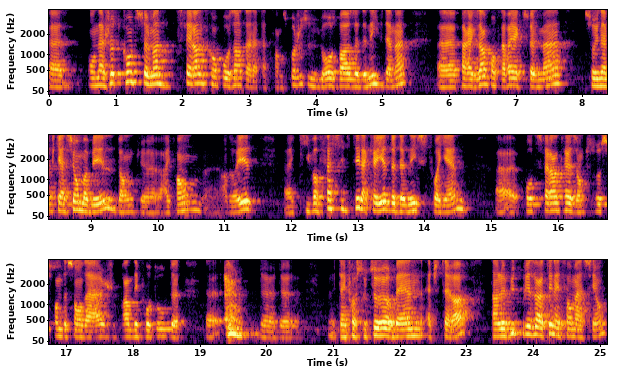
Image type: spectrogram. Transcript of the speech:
euh, on ajoute continuellement différentes composantes à la plateforme. C'est pas juste une grosse base de données, évidemment. Euh, par exemple, on travaille actuellement sur une application mobile, donc euh, iPhone, Android, qui va faciliter la cueillette de données citoyennes pour différentes raisons, que ce soit sous forme de sondage, prendre des photos de, d'infrastructures urbaines, etc., dans le but de présenter l'information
